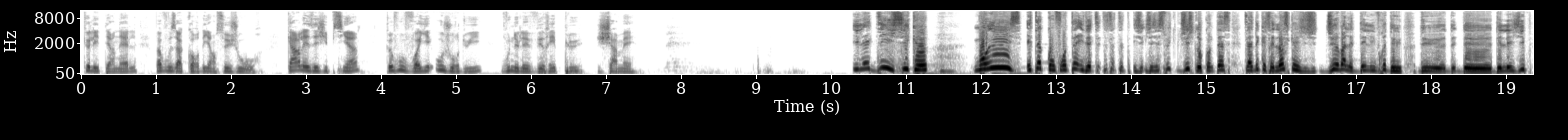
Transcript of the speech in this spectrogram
que l'Éternel va vous accorder en ce jour, car les Égyptiens que vous voyez aujourd'hui, vous ne les verrez plus jamais. Il est dit ici que Moïse était confronté, j'explique juste le contexte, c'est-à-dire que c'est lorsque Dieu va les délivrer de, de, de, de, l'Égypte,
